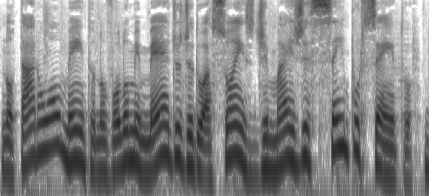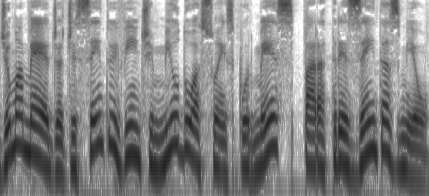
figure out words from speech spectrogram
notaram um aumento no volume médio de doações de mais de 100%, de uma média de 120 mil doações por mês para 300 mil.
